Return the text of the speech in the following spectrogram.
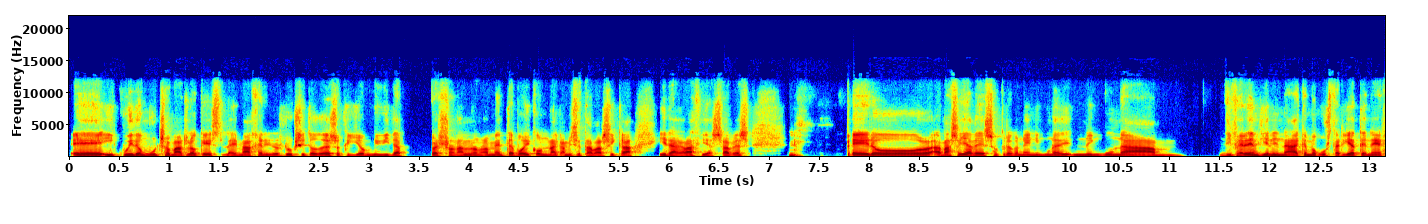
eh, y cuido mucho más lo que es la imagen y los looks y todo eso, que yo en mi vida personal normalmente voy con una camiseta básica y da gracias, ¿sabes? Pero más allá de eso, creo que no hay ninguna, ninguna mm, diferencia ni nada que me gustaría tener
